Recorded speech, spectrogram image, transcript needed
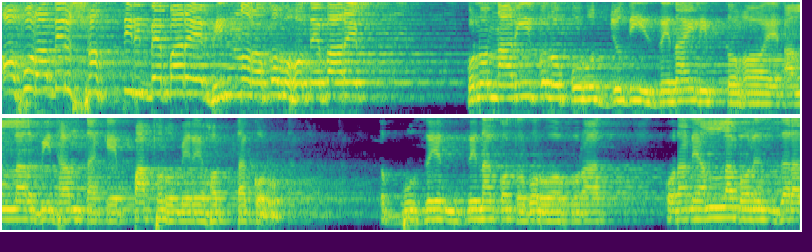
অপরাধের শাস্তির ব্যাপারে ভিন্ন রকম হতে পারে। কোন নারী, কোন পুরুষ যদি জেনায় লিপ্ত হয়, আল্লাহর বিধান তাকে পাথর মেরে হত্যা করো তো বুঝেন জেনা কত বড় অপরাধ। কোরআনে আল্লাহ বলেন, যারা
